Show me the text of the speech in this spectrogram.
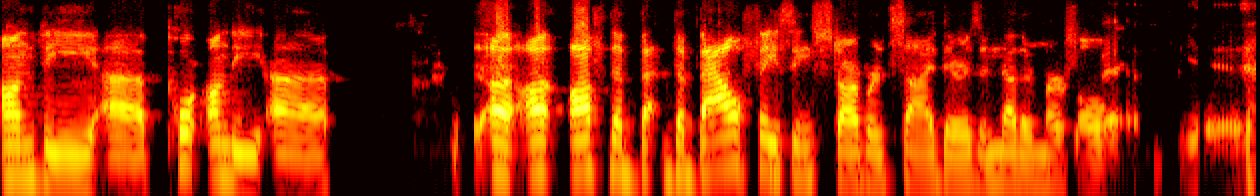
On the uh, port, on the uh, uh, off the the bow facing starboard side, there is another merfolk, Yeah.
